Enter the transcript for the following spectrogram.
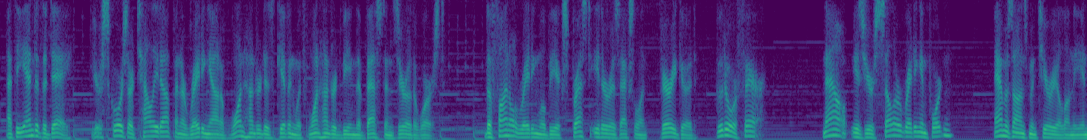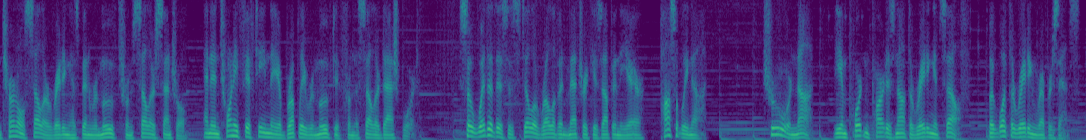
At the end of the day, your scores are tallied up and a rating out of 100 is given with 100 being the best and 0 the worst. The final rating will be expressed either as excellent, very good, good or fair. Now, is your seller rating important? Amazon's material on the internal seller rating has been removed from Seller Central, and in 2015 they abruptly removed it from the seller dashboard. So whether this is still a relevant metric is up in the air, possibly not. True or not, the important part is not the rating itself, but what the rating represents.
